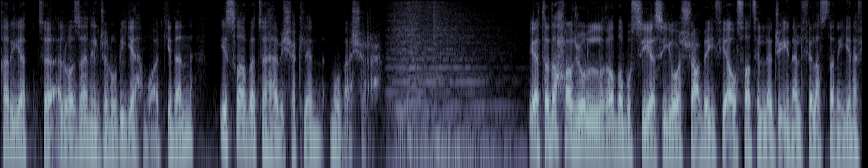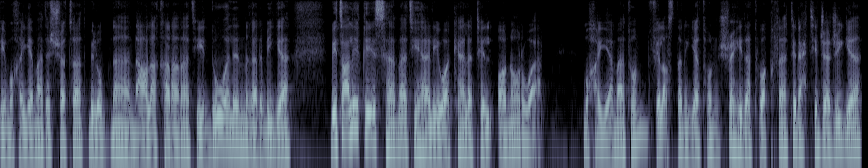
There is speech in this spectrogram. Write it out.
قرية الوزان الجنوبية مؤكدا إصابتها بشكل مباشر. يتدحرج الغضب السياسي والشعبي في أوساط اللاجئين الفلسطينيين في مخيمات الشتات بلبنان على قرارات دول غربية بتعليق إسهاماتها لوكالة الاونروا. مخيمات فلسطينية شهدت وقفات احتجاجية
